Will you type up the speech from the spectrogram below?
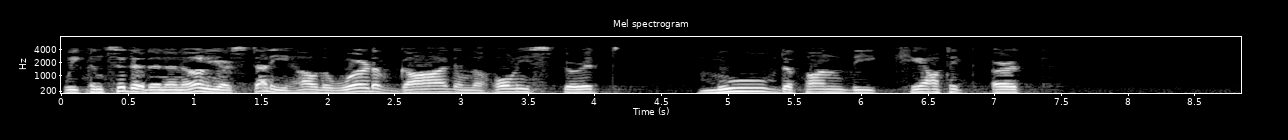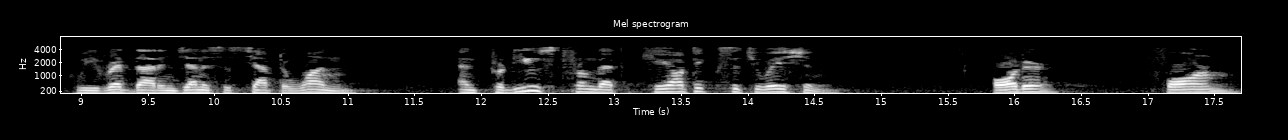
We considered in an earlier study how the Word of God and the Holy Spirit moved upon the chaotic earth. We read that in Genesis chapter 1 and produced from that chaotic situation order, form,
